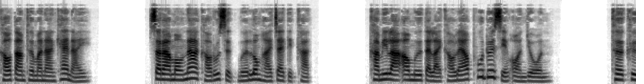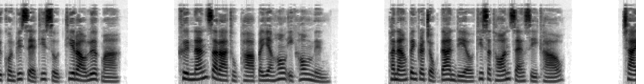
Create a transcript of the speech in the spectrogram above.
เขาตามเธอมานานแค่ไหนสารามองหน้าเขารู้สึกเหมือนลมหายใจติดขัด คามิลาเอามือแต่ไหล่เขาแล้วพูดด้วยเสียงอ่อนโยน เธอคือคนพิเศษที่สุดที่เราเลือกมา คืนนั้นสาราถูกพาไปยังห้องอีกห้องหนึ่ง ผนังเป็นกระจกด้านเดียวที่สะท้อนแสงสีขาว ชาย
